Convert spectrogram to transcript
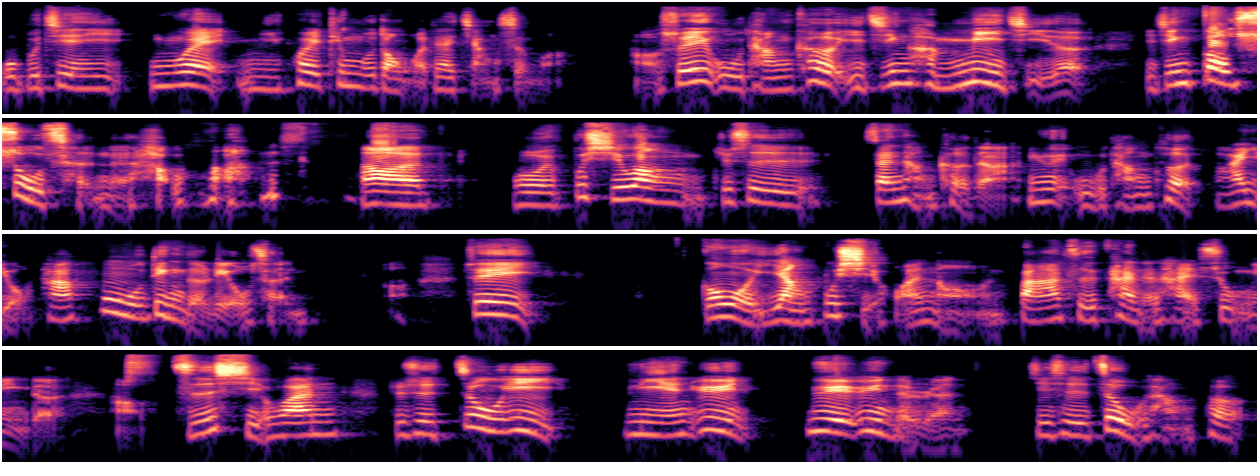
我不建议，因为你会听不懂我在讲什么。好，所以五堂课已经很密集了，已经够速成了，好吗？啊，我不希望就是三堂课的啦，因为五堂课它有它固定的流程啊，所以跟我一样不喜欢哦八字看得太宿命的，好，只喜欢就是注意年运、月运的人，其实这五堂课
